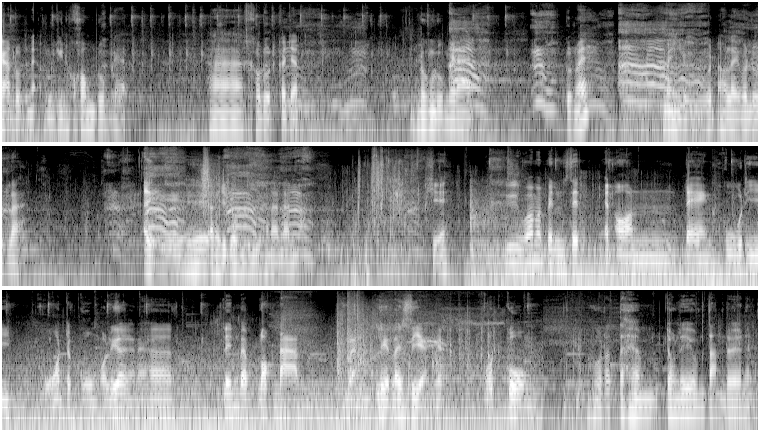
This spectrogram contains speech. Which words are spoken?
กาสหลุดนะเนี่ยผมยืนคอมหลุมเนี่ยถ้าเขาหลุดก็จะลงหลุมไม่ได้หลุดไหมไม่หลุดเอาอะไรมาหลุดล่ะเอ๋อะไรจะดวงดีขนาดนั้นโอเคคือว่ามันเป็นเซตแอดออนแดงกูที่โคตรจะโกงกว่าเรื่องอะนะถ้าเล่นแบบล็อกดานเหมือนเลดไรเสียงเนี่ย คตรโกงโอ้โหแล้วแต้มจ้องเล่ผมตันด้วยเนี่ย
